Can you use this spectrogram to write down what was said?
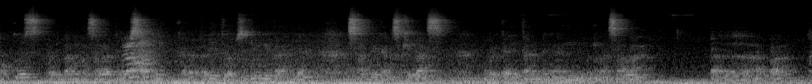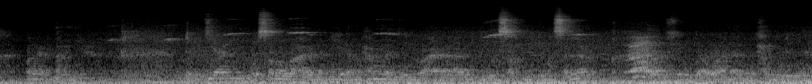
fokus tentang masalah dropshipping karena tadi dropshipping kita hanya sampaikan sekilas berkaitan dengan masalah eh, apa pengantarnya. Demikian wassalamualaikum warahmatullahi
